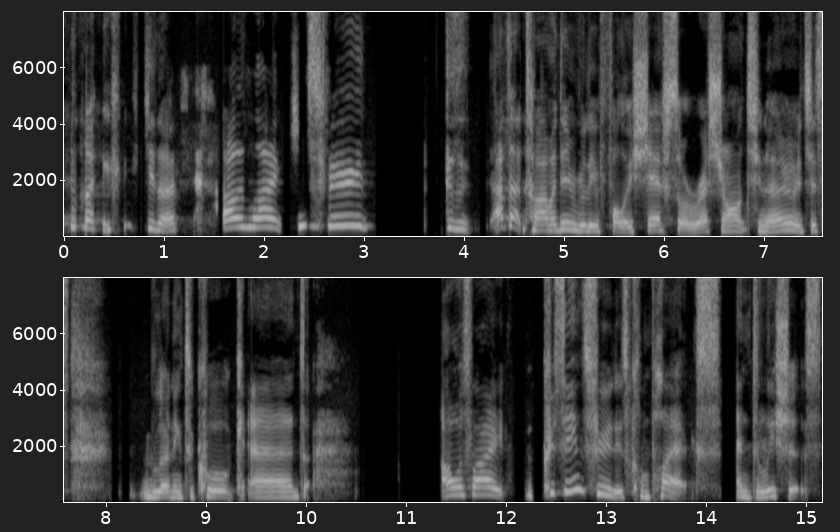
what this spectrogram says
like, you know, I was like, his food. Because at that time, I didn't really follow chefs or restaurants, you know, it's just learning to cook. And I was like, Christine's food is complex and delicious.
